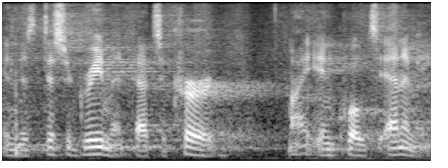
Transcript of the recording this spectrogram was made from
in this disagreement that's occurred? My, in quotes, enemy.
